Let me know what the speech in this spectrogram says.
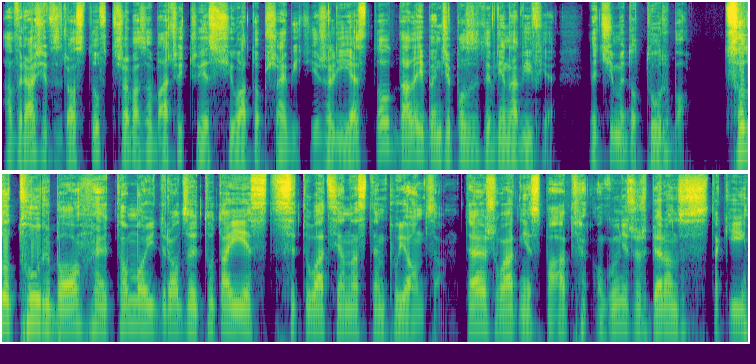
a w razie wzrostów trzeba zobaczyć, czy jest siła to przebić. Jeżeli jest, to dalej będzie pozytywnie na Wi-Fi. Lecimy do turbo. Co do turbo, to moi drodzy, tutaj jest sytuacja następująca. Też ładnie spadł. Ogólnie rzecz biorąc, taki,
